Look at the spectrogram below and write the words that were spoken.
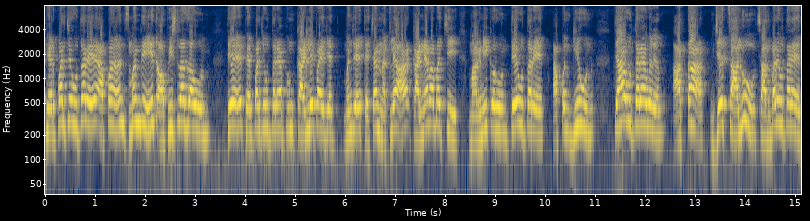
फेरफारचे उतारे आपण संबंधित ऑफिसला जाऊन ते फेरफारचे उतारे आपण काढले पाहिजेत. म्हणजे त्याच्या नकल्या काढण्याबाबतची मागणी करून ते उतारे आपण घेऊन त्या उतार्यावरून आता जे चालू सातबारे उतारे आहेत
